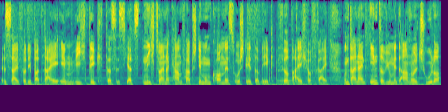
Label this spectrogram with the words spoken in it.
Es sei für die Partei eben wichtig, dass es jetzt nicht zu einer Kampfabstimmung komme. So steht der Weg für Walcher frei. Und dann ein Interview mit Arnold Schuler.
